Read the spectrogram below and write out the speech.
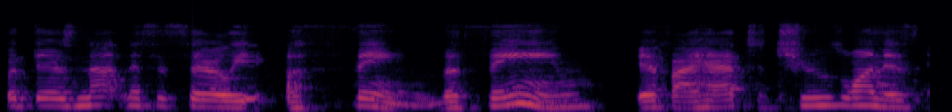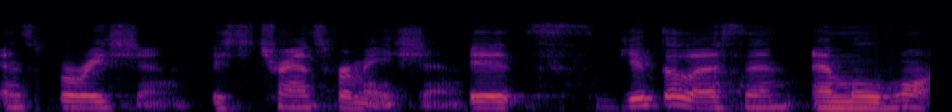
but there's not necessarily a theme the theme if i had to choose one is inspiration it's transformation it's get the lesson and move on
